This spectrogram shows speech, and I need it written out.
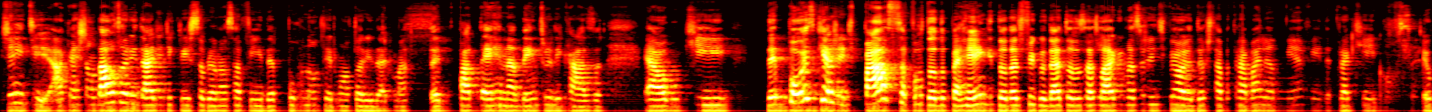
gente, a questão da autoridade de Cristo sobre a nossa vida, por não ter uma autoridade é, paterna dentro de casa, é algo que depois que a gente passa por todo o perrengue, toda a dificuldade, todas as lágrimas, a gente vê, olha, Deus estava trabalhando minha vida para que eu,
